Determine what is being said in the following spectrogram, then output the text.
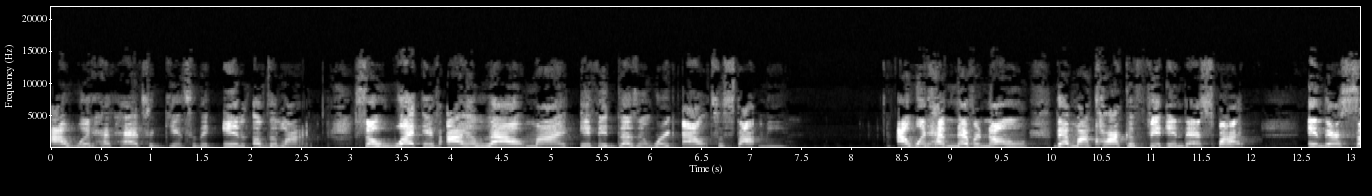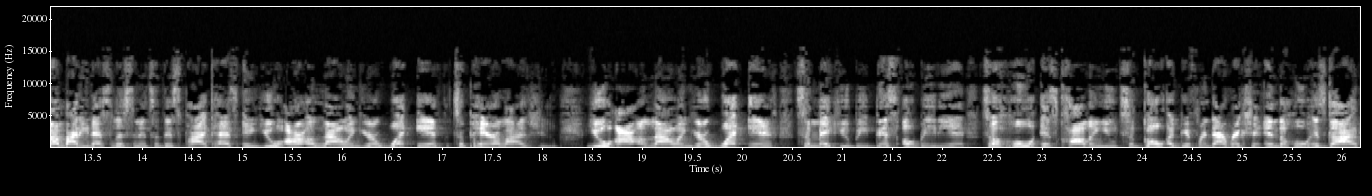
I would have had to get to the end of the line. So what if I allowed my if it doesn't work out to stop me? I would have never known that my car could fit in that spot and there's somebody that's listening to this podcast and you are allowing your what if to paralyze you. You are allowing your what if to make you be disobedient to who is calling you to go a different direction. And the who is God.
